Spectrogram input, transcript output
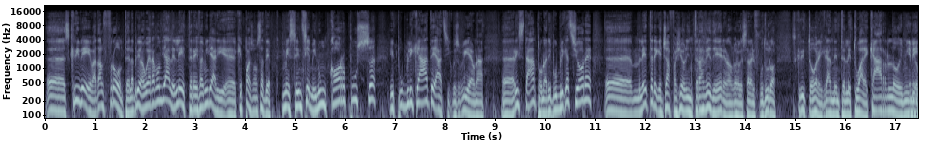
eh, scriveva dal fronte della prima guerra mondiale lettere ai familiari eh, che poi sono state messe insieme in un corpus e pubblicate, anzi questo qui è una eh, ristampa, una ripubblicazione, ehm, lettere che già facevano intravedere no, quello che sarà il futuro scrittore, il grande intellettuale Carlo Emilio, Emilio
